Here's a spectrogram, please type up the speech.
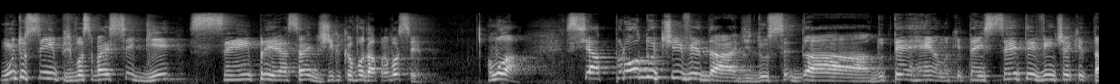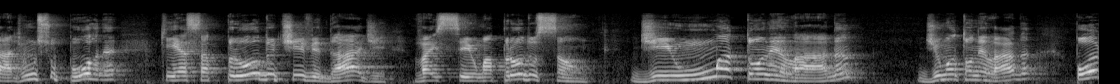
Muito simples, você vai seguir sempre essa dica que eu vou dar para você. Vamos lá. Se a produtividade do, da, do terreno que tem 120 hectares, vamos supor né, que essa produtividade vai ser uma produção de uma tonelada, de uma tonelada por,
